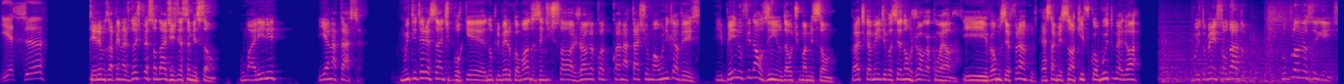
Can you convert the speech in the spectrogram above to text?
Yes, sir. Teremos apenas dois personagens dessa missão, o Marine e a Natasha. Muito interessante, porque no primeiro comando a gente só joga com a, com a Natasha uma única vez. E bem no finalzinho da última missão. Praticamente você não joga com ela. E vamos ser francos, essa missão aqui ficou muito melhor. Muito bem, soldado. O plano é o seguinte.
